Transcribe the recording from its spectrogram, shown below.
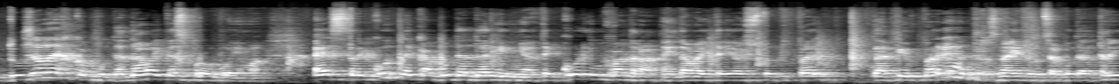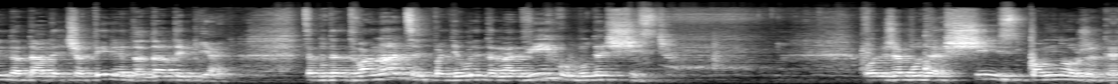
Дуже легко буде. Давайте спробуємо. S трикутника буде дорівнювати корінь квадратний. Давайте я ось тут на півпериметр знайду. Це буде 3 додати 4, додати 5. Це буде 12 поділити на двійку, буде 6. Отже, буде 6 помножити.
